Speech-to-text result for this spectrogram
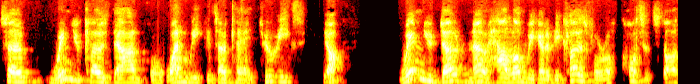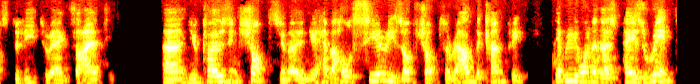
So when you close down for one week, it's okay. Two weeks, yeah, when you don't know how long we're going to be closed for, of course, it starts to lead to anxiety. Uh, you're closing shops, you know, and you have a whole series of shops around the country. Every one of those pays rent.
